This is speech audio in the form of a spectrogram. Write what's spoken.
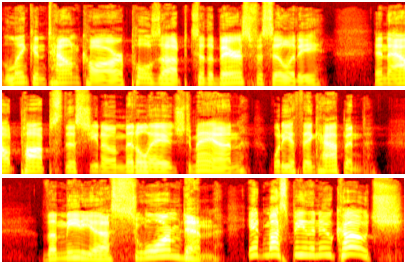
Lincoln Town car pulls up to the Bears facility and out pops this, you know, middle aged man, what do you think happened? The media swarmed him. It must be the new coach.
